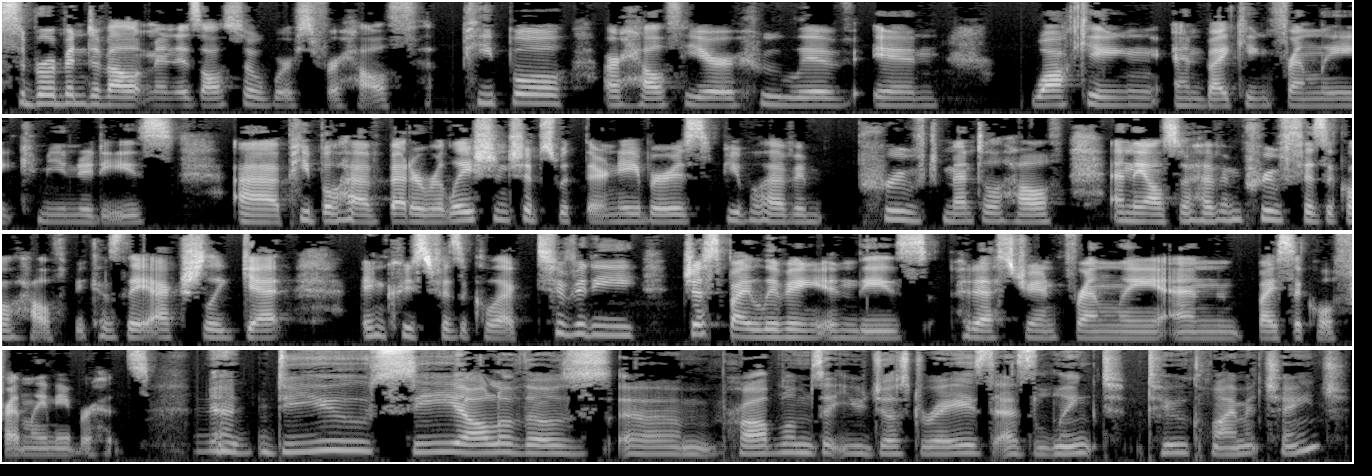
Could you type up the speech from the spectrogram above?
suburban development is also worse for health. People are healthier who live in walking and biking friendly communities. Uh, people have better relationships with their neighbors. People have improved mental health, and they also have improved physical health because they actually get increased physical activity just by living in these pedestrian friendly and bicycle friendly neighborhoods. Now, do you see all of those um, problems that you just raised as linked to climate change?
